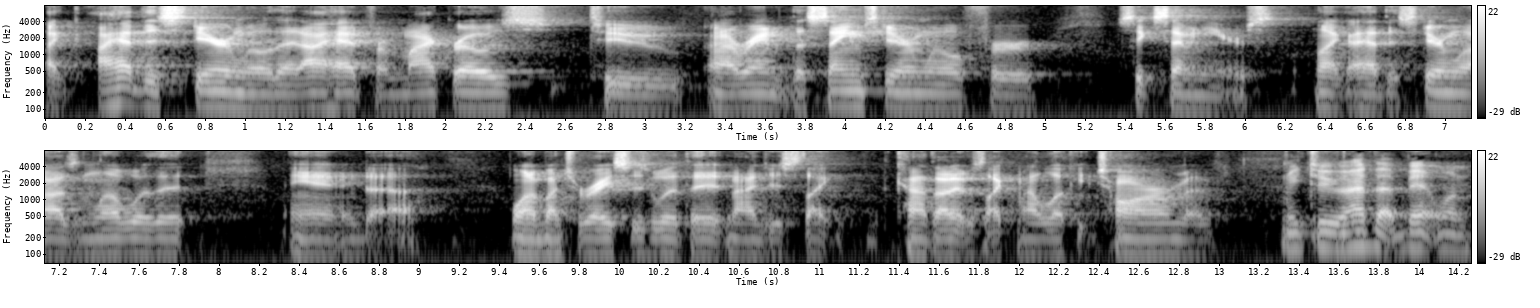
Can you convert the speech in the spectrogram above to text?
like I had this steering wheel that I had from micros to I ran the same steering wheel for six, seven years. Like I had this steering wheel, I was in love with it, and uh, won a bunch of races with it. And I just like kind of thought it was like my lucky charm of Me too. I had that bent one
